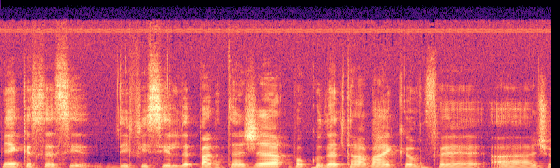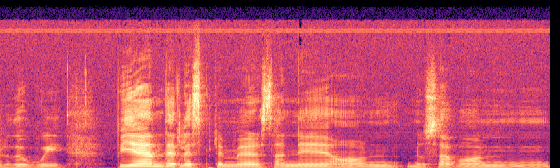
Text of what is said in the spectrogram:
bien que c'est difficile de partager, beaucoup du travail qu'on fait aujourd'hui bien de les premières années, on, nous avons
